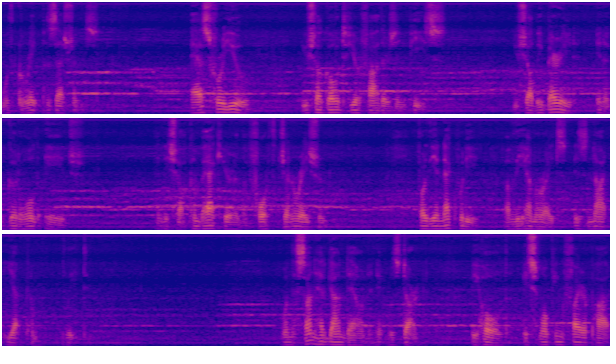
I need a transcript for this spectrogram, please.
with great possessions. As for you, you shall go to your fathers in peace. You shall be buried in a good old age, and they shall come back here in the fourth generation. For the iniquity of the Amorites is not yet complete. When the sun had gone down and it was dark, behold, a smoking firepot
